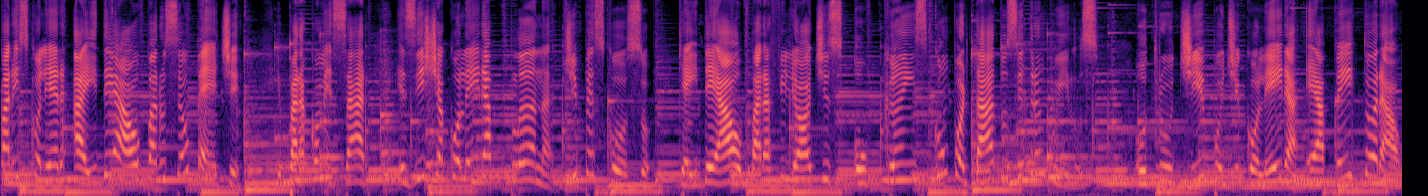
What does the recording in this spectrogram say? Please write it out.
para escolher a ideal para o seu pet. E para começar, existe a coleira plana de pescoço, que é ideal para filhotes ou cães comportados e tranquilos. Outro tipo de coleira é a peitoral.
